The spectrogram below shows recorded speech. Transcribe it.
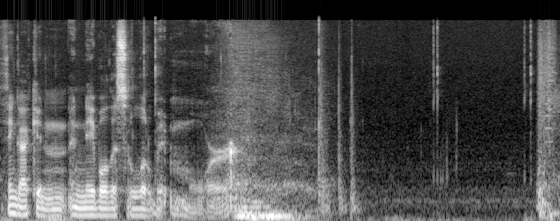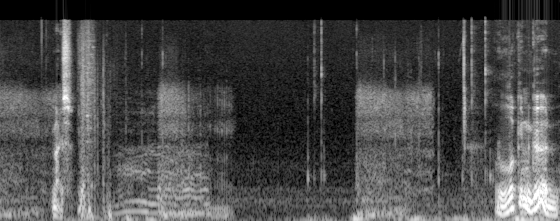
I think I can enable this a little bit more. Nice. We're looking good.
